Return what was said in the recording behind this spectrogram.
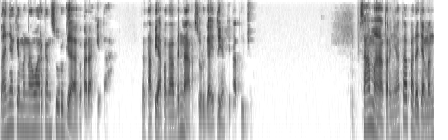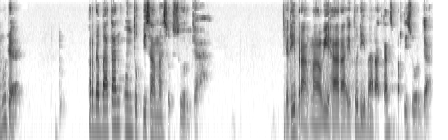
banyak yang menawarkan surga kepada kita. Tetapi apakah benar surga itu yang kita tuju? Sama, ternyata pada zaman Buddha, perdebatan untuk bisa masuk surga. Jadi Brahma Wihara itu diibaratkan seperti surga.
